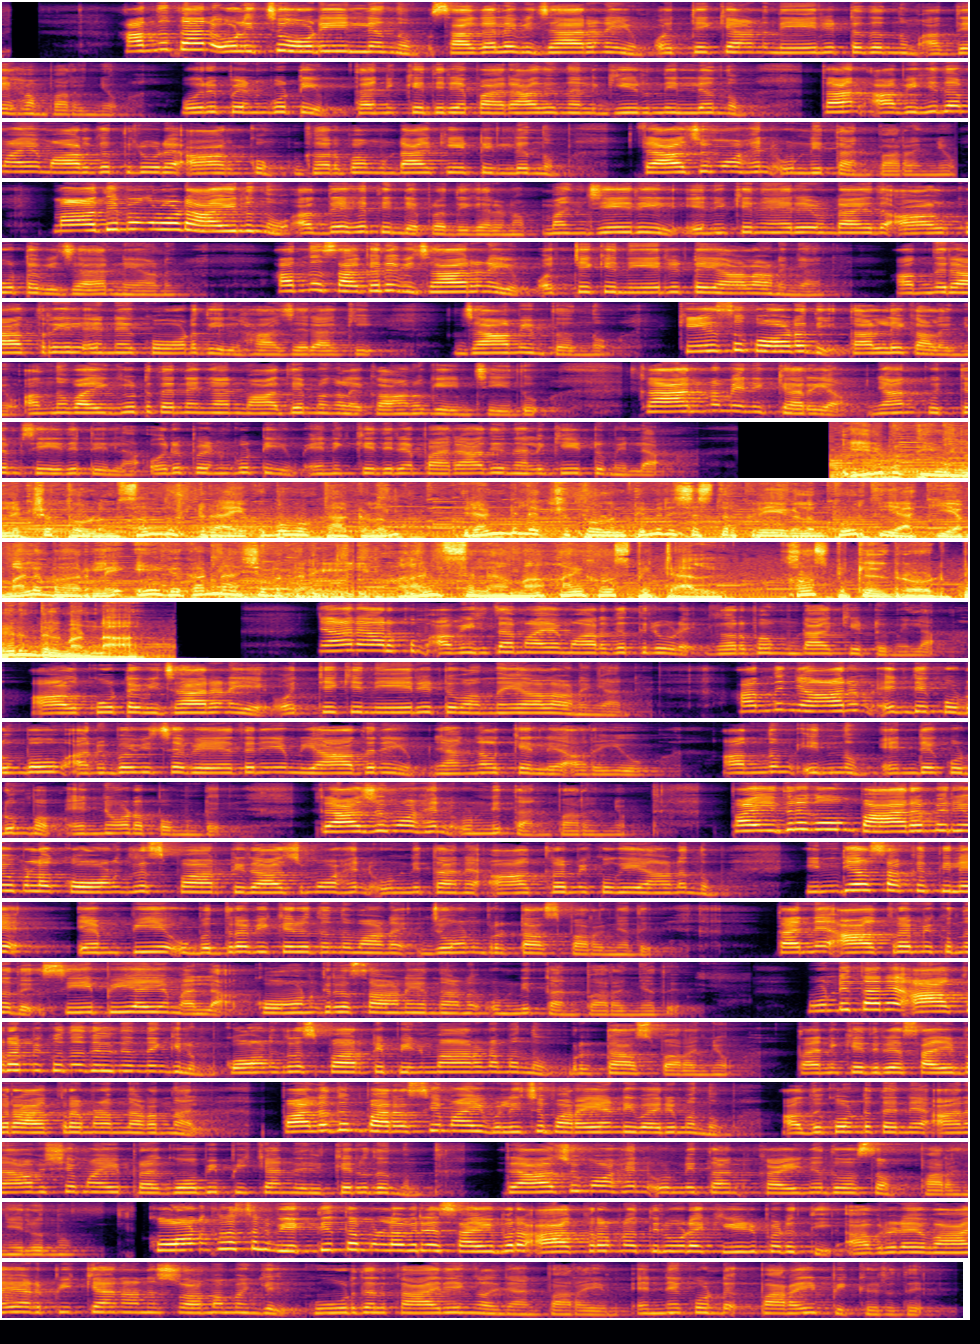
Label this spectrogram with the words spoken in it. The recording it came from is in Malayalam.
അന്ന് താൻ ഒളിച്ചോടിയില്ലെന്നും സകല വിചാരണയും ഒറ്റയ്ക്കാണ് നേരിട്ടതെന്നും അദ്ദേഹം പറഞ്ഞു. ഒരു പെൺകുട്ടിയും തനിക്കെതിരെ പരാതി നൽകിയിരുന്നില്ലെന്നും താൻ അവിഹിതമായ മാർഗത്തിലൂടെ ആർക്കും ഗർഭമുണ്ടാക്കിയിട്ടില്ലെന്നും രാജുമോഹൻ ഉണ്ണിത്താൻ പറഞ്ഞു. മാധ്യമങ്ങളോടായിരുന്നു അദ്ദേഹത്തിന്റെ പ്രതികരണം. മഞ്ചേരിയിൽ എനിക്ക് നേരെയുണ്ടായത് ആൾക്കൂട്ട വിചാരണയാണ്. അന്ന് സകല വിചാരണയും ഒറ്റയ്ക്ക് നേരിട്ടയാളാണ് ഞാൻ. അന്ന് രാത്രിയിൽ എന്നെ കോടതിയിൽ ഹാജരാക്കി. ജാമ്യം തന്നു. കേസ് കോടതി തള്ളിക്കളഞ്ഞു. അന്ന് വൈകിട്ട് തന്നെ ഞാൻ മാധ്യമങ്ങളെ കാണുകയും ചെയ്തു. കാരണം എനിക്കറിയാം ഞാൻ കുറ്റം ചെയ്തിട്ടില്ല. ഒരു പെൺകുട്ടിയും എനിക്കെതിരെ പരാതി നൽകിയിട്ടുമില്ല. ഇരുപത്തിയൊന്ന് ലക്ഷത്തോളം സന്തുഷ്ടരായ ഉപഭോക്താക്കളും രണ്ട് ലക്ഷത്തോളം തിമിര ശസ്ത്രക്രിയകളും പൂർത്തിയാക്കിയ മലബാറിലെ ഏക കണ്ണാശുപത്രി ഹോസ്പിറ്റൽ. Hospital road Perinthalmanna. ഞാൻ ആർക്കും അവിഹിതമായ മാർഗത്തിലൂടെ ഗർഭമുണ്ടാക്കിയിട്ടുമില്ല. ആൾക്കൂട്ട വിചാരണയെ ഒറ്റയ്ക്ക് നേരിട്ട് വന്നയാളാണ് ഞാൻ. അന്ന് ഞാനും എന്റെ കുടുംബവും അനുഭവിച്ച വേദനയും യാതനയും ഞങ്ങൾക്കല്ലേ അറിയൂ. അന്നും ഇന്നും എന്റെ കുടുംബം എന്നോടൊപ്പമുണ്ട്. രാജ്മോഹൻ ഉണ്ണിത്താൻ പറഞ്ഞു. പൈതൃകവും പാരമ്പര്യവുമുള്ള കോൺഗ്രസ് പാർട്ടി രാജ്മോഹൻ ഉണ്ണിത്താനെ ആക്രമിക്കുകയാണെന്നും ഇന്ത്യ സഖ്യത്തിലെ എം പിയെ ഉപദ്രവിക്കരുതെന്നുമാണ് ജോൺ ബ്രിട്ടാസ് പറഞ്ഞത്. തന്നെ ആക്രമിക്കുന്നത് സി പി ഐ എം അല്ല കോൺഗ്രസ് ആണ് എന്നാണ് ഉണ്ണിത്താൻ പറഞ്ഞത്. ഉണ്ണിത്താനെ ആക്രമിക്കുന്നതിൽ നിന്നെങ്കിലും കോൺഗ്രസ് പാർട്ടി പിന്മാറണമെന്നും ബ്രിട്ടാസ് പറഞ്ഞു. തനിക്കെതിരെ സൈബർ ആക്രമണം നടന്നാൽ പലതും പരസ്യമായി വിളിച്ചു പറയേണ്ടി വരുമെന്നും അതുകൊണ്ട് തന്നെ അനാവശ്യമായി പ്രകോപിപ്പിക്കാൻ നിൽക്കരുതെന്നും രാജ്മോഹൻ ഉണ്ണിത്താൻ കഴിഞ്ഞ ദിവസം പറഞ്ഞിരുന്നു. കോൺഗ്രസിൽ വ്യക്തിത്വമുള്ളവരെ സൈബർ ആക്രമണത്തിലൂടെ കീഴ്പ്പെടുത്തി അവരുടെ വായ അടുപ്പിക്കാനാണ് ശ്രമമെങ്കിൽ കൂടുതൽ കാര്യങ്ങൾ ഞാൻ പറയും. എന്നെക്കൊണ്ട് പറയിപ്പിക്കരുത്.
